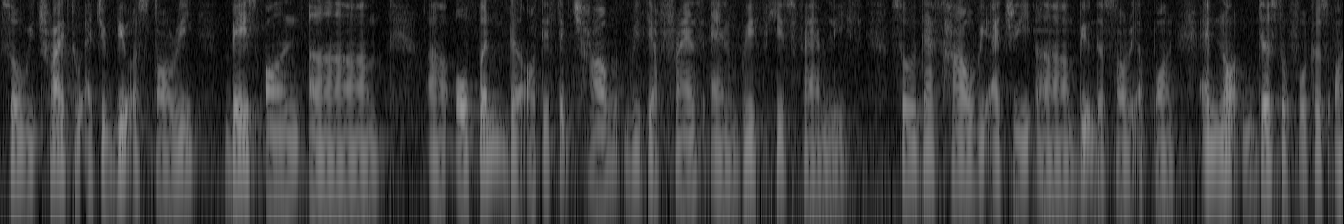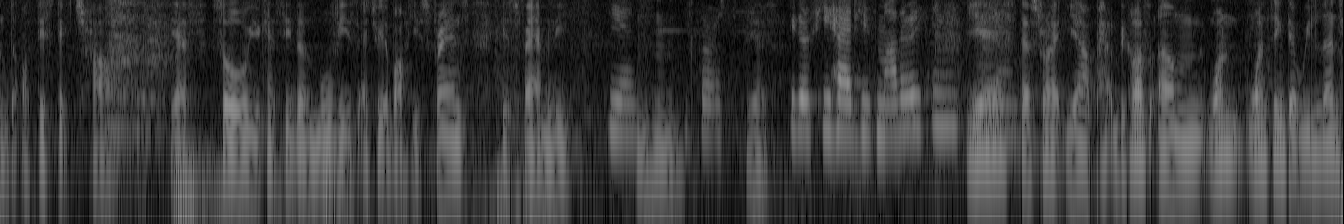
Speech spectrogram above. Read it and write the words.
So we try to actually build a story based on um, uh, open the autistic child with their friends and with his families. So that's how we actually uh, build the story upon, and not just to focus on the autistic child. Yes. So you can see the movie is actually about his friends, his family. yes, Mhm. of course. Yes. Because he had his mother, I think. Yes, Yeah. that's right. Yeah, because um, one one thing that we learned,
